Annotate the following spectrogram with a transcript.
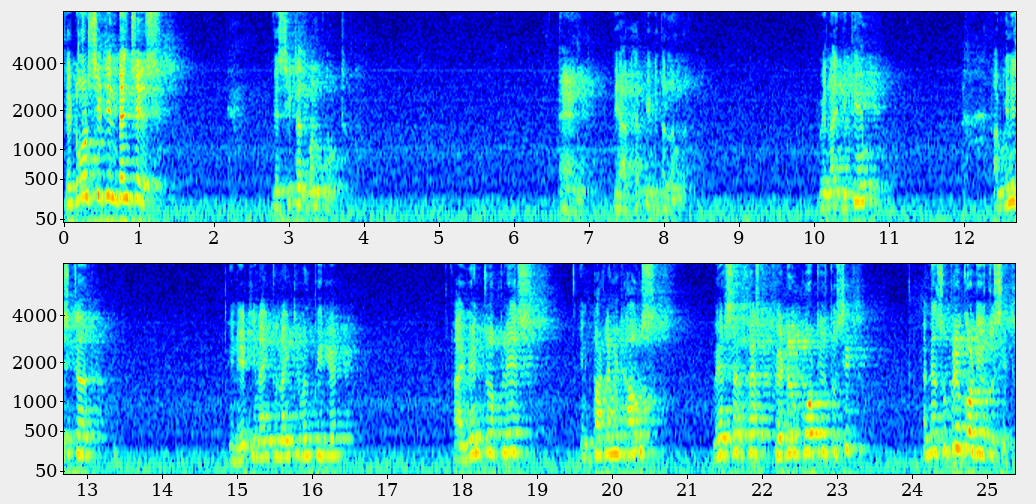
They don't sit in benches. They sit as one court. And they are happy with the number. When I became a minister in 89 to 91 period, I went to a place in Parliament House where sir, first federal court used to sit and then Supreme Court used to sit.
